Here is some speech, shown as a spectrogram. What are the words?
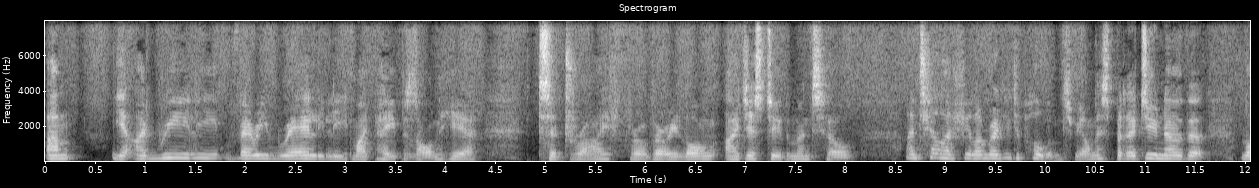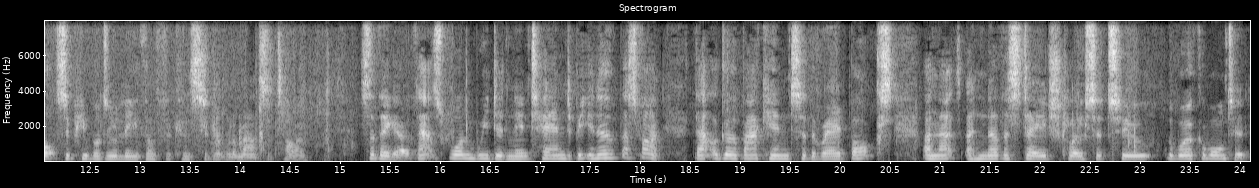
Um, yeah, I really very rarely leave my papers on here to dry for very long. I just do them until until I feel I'm ready to pull them, to be honest. But I do know that lots of people do leave them for considerable amounts of time. So there you go. That's one we didn't intend, but you know, that's fine. That'll go back into the red box, and that's another stage closer to the work I wanted.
